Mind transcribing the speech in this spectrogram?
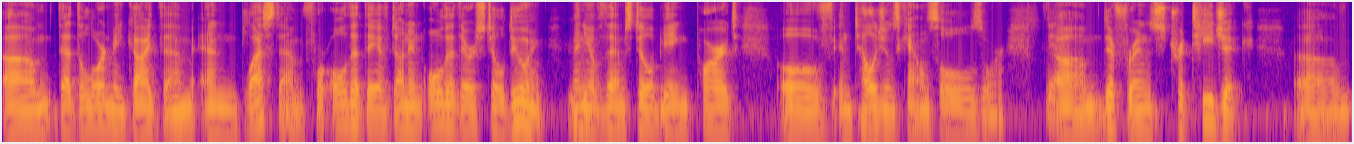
um, that the Lord may guide them and bless them for all that they have done and all that they're still doing. Many of them still being part of intelligence councils or um, different strategic um,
